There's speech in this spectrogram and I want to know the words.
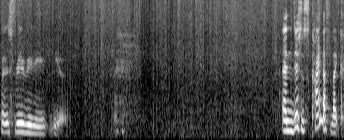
But it's really, really weird. And this is kind of like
